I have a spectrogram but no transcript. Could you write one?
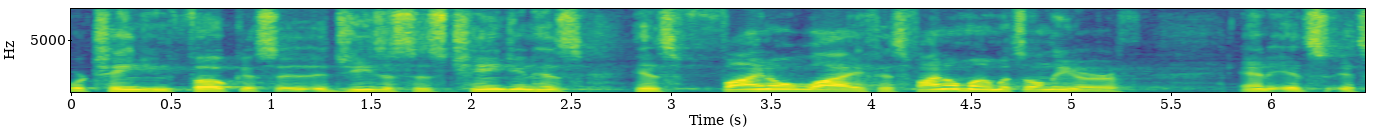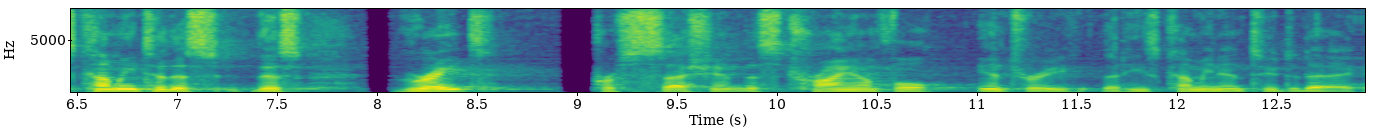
We're changing focus. Uh, uh, Jesus is changing his, his final life, his final moments on the earth, and it's, it's coming to this, this great procession, this triumphal entry that he's coming into today.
